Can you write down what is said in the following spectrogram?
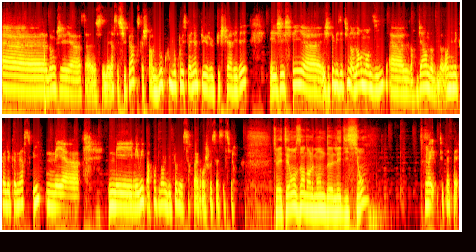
Euh, donc j'ai, euh, d'ailleurs, c'est super parce que je parle beaucoup, beaucoup espagnol depuis, depuis que je suis arrivée. Et j'ai fait, euh, j'ai fait mes études en Normandie, bien en une école de commerce, oui, mais, mais, mais oui, par contre, dans le diplôme ne sert pas à grand chose, ça c'est sûr. Tu as été 11 ans dans le monde de l'édition. Oui, tout à fait.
